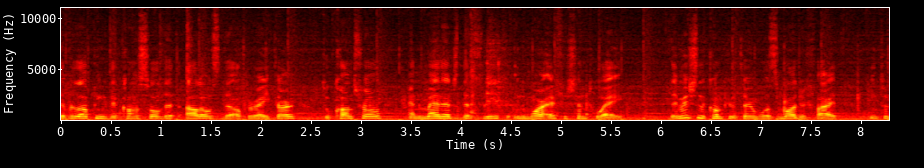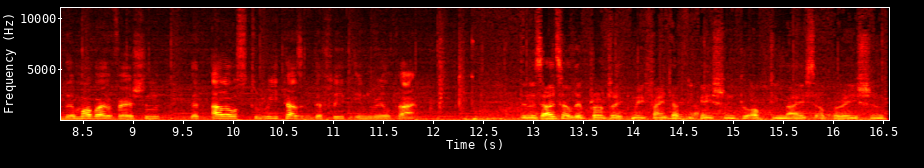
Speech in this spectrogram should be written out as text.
developing the console that allows the operator to control and manage the fleet in more efficient way. The mission computer was modified into the mobile version that allows to retask the fleet in real time. The results of the project may find application to optimize operation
